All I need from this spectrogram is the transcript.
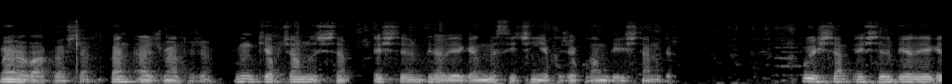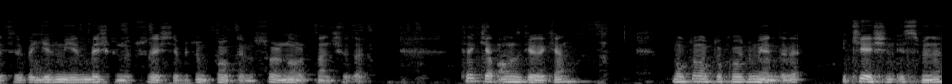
Merhaba arkadaşlar, ben Ercüment Hoca. Bugünkü yapacağımız işlem eşlerin bir araya gelmesi için yapılacak olan bir işlemdir. Bu işlem eşleri bir araya getirir ve 20-25 günlük süreçte bütün problemi, sorunu ortadan çözer. Tek yapmamız gereken nokta nokta koyduğum yerlere iki eşin ismini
